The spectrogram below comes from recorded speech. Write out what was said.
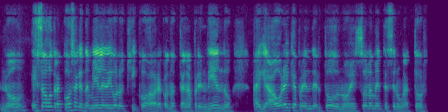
¿no? Esa es otra cosa que también le digo a los chicos ahora cuando están aprendiendo. Hay, ahora hay que aprender todo, no es solamente ser un actor.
